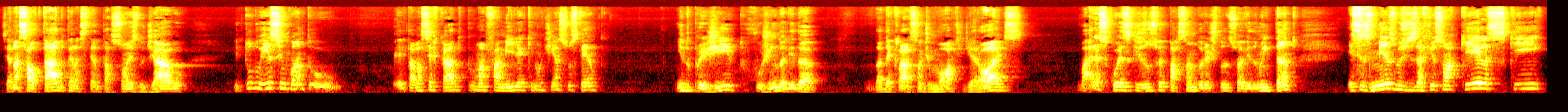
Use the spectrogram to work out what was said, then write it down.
ser assaltado pelas tentações do diabo, e tudo isso enquanto ele estava cercado por uma família que não tinha sustento. Indo para o Egito, fugindo ali da, da declaração de morte de Herodes, várias coisas que Jesus foi passando durante toda a sua vida. No entanto, esses mesmos desafios são aquelas que,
